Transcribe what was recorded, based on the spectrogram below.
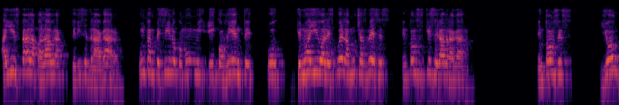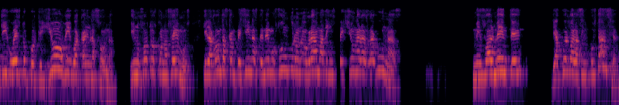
ahí está la palabra que dice dragar. Un campesino común y, corriente o que no ha ido a la escuela muchas veces, entonces, ¿qué será dragar? Entonces, yo digo esto porque yo vivo acá en la zona y nosotros conocemos y las rondas campesinas tenemos un cronograma de inspección a las lagunas mensualmente de acuerdo a las circunstancias.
